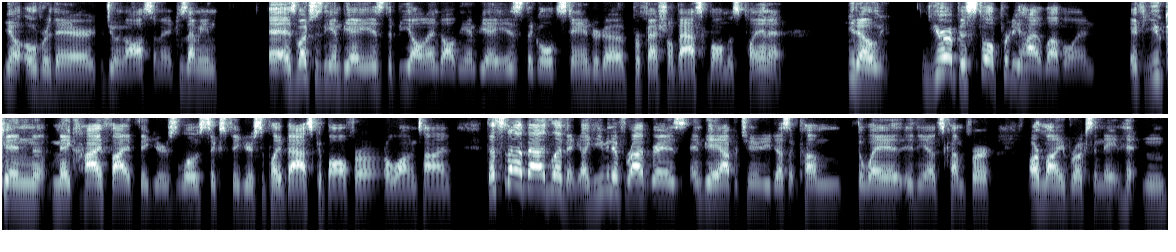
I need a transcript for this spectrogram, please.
you know, over there doing awesome. Because I mean, as much as the NBA is the be all end all, the NBA is the gold standard of professional basketball on this planet. You know, Europe is still a pretty high level, and if you can make high five figures, low six figures to play basketball for a long time, that's not a bad living. Like even if Rob Gray's NBA opportunity doesn't come the way you know it's come for Armoni Brooks and Nate Hinton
